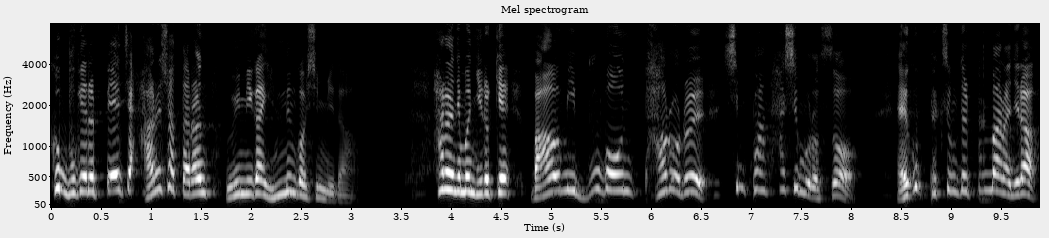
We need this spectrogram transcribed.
그 무게를 빼지 않으셨다는 의미가 있는 것입니다. 하나님은 이렇게 마음이 무거운 바로를 심판하심으로써 애굽 백성들뿐만 아니라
